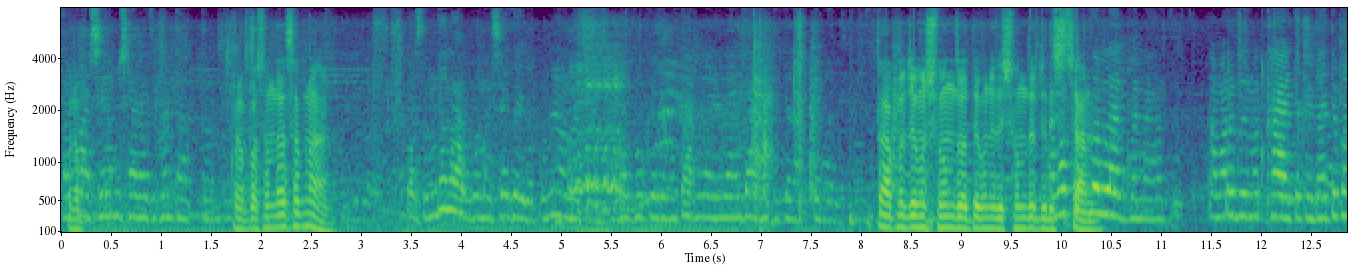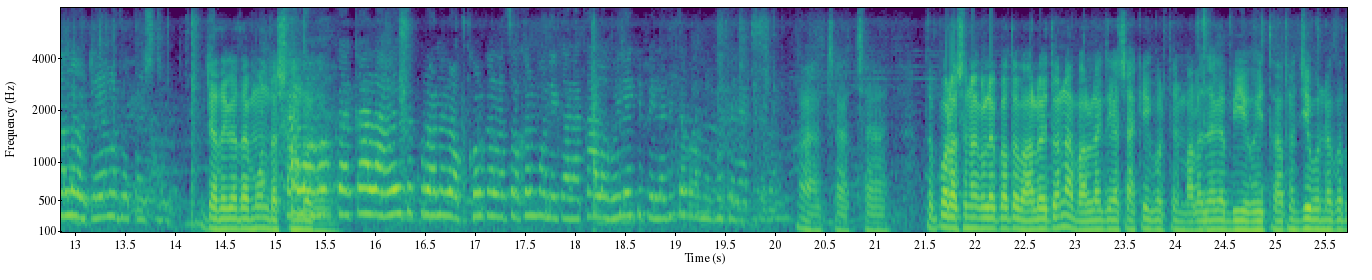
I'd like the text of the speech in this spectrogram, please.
তার পাশে আমি সারা জীবন থাকতাম। কোনো পছন্দ আছে আপনার? পছন্দ লাগবে না সে যেরকমই অনেক আমার বুকে যখন জায়গা দিতে রাখতে পারে তো আপনার যেমন সুন্দর তেমন যদি সুন্দর যদি চান। সুন্দর লাগবে না। আমার দুই মত খাইতে পারলে ওটাই আমার যথেষ্ট। যাদের কথা মনটা সুন্দর কালা হয়েছে পুরানের অক্ষর কালা চোখের মনি কালা কালো হইলে কি ফেলে দিতে পারব বুকে রাখতে আচ্ছা আচ্ছা। তো পড়াশোনা করলে কত ভালো হতো না? ভালো এক জায়গায় চাকরি করতেন ভালো জায়গায় বিয়ে হইতো আপনার জীবনটা কত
